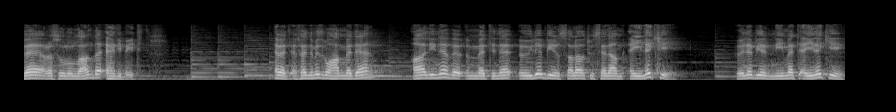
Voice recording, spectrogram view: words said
Ve Resulullah'ın da ehli beytidir. Evet Efendimiz Muhammed'e aline ve ümmetine öyle bir salatü selam eyle ki öyle bir nimet eyle ki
